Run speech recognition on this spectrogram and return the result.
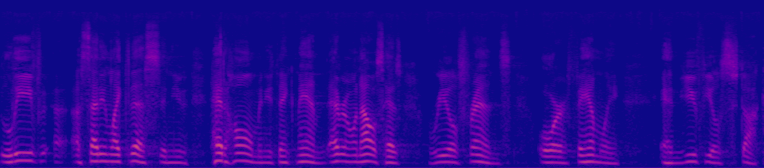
leave a setting like this and you head home and you think, man, everyone else has real friends or family, and you feel stuck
